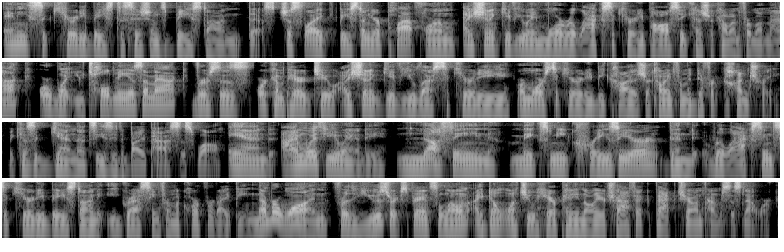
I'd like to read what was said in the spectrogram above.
any security based decisions based on this. Just like based on your platform, I shouldn't give you a more relaxed security policy because you're coming from a Mac or what you told me is a Mac versus or compared to I shouldn't give you less security or more security because you're coming from a different country. Because again, that's easy to bypass as well. And I'm with you, Andy. Nothing makes me crazy crazier than relaxing security based on egressing from a corporate IP. Number one, for the user experience alone, I don't want you hairpinning all your traffic back to your on premises network.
